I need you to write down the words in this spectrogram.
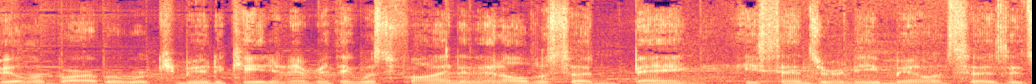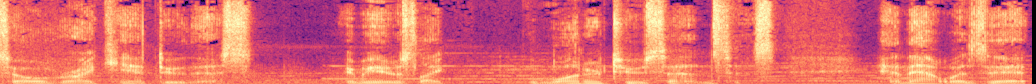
Bill and Barbara were communicating, everything was fine, and then all of a sudden, bang, he sends her an email and says, It's over, I can't do this. I mean, it was like one or two sentences, and that was it.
